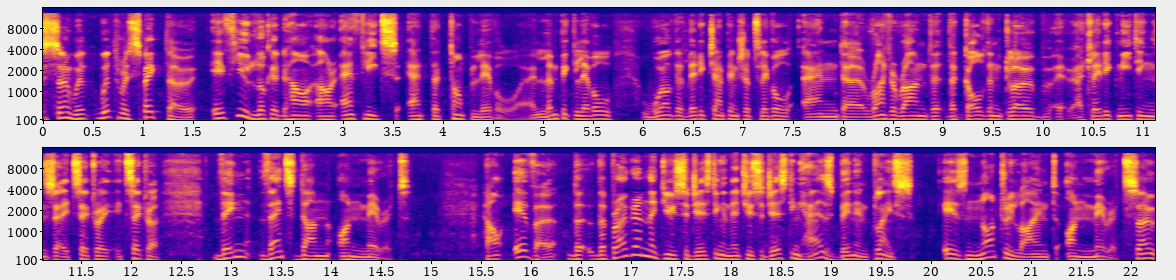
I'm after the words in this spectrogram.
So, with, with respect, though, if you look at how our athletes at the top level, Olympic level, World Athletic Championships level, and uh, right around the- Golden Globe, uh, athletic meetings, etc., etc., then that's done on merit. However, the, the program that you're suggesting and that you're suggesting has been in place is not reliant on merit. So,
